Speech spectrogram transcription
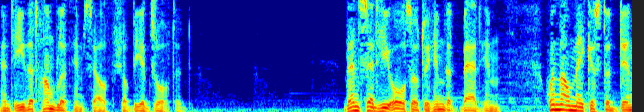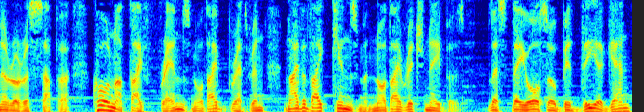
and he that humbleth himself shall be exalted. Then said he also to him that bade him, When thou makest a dinner or a supper, call not thy friends, nor thy brethren, neither thy kinsmen, nor thy rich neighbors, lest they also bid thee again,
